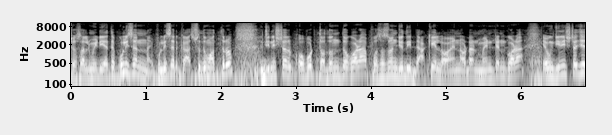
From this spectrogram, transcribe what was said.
সোশ্যাল মিডিয়াতে পুলিশের নয়। পুলিশের কাজ শুধুমাত্র জিনিসটার ওপর তদন্ত করা, প্রশাসন যদি ডাকে, ল অ্যান্ড অর্ডার মেনটেন করা এবং জিনিসটা যে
